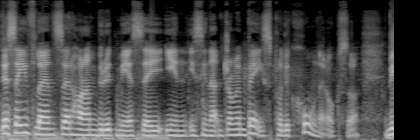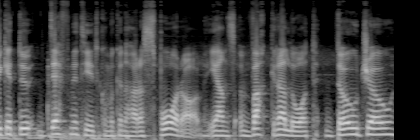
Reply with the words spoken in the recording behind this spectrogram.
Dessa influenser har han burit med sig in i sina drum and bass produktioner också, vilket du definitivt kommer kunna höra spår av i hans vackra låt Dojo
